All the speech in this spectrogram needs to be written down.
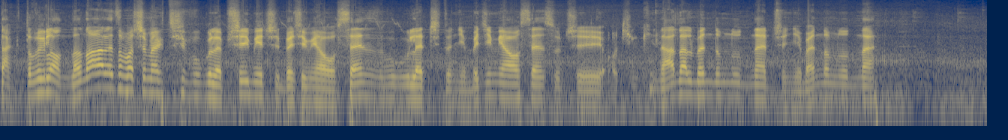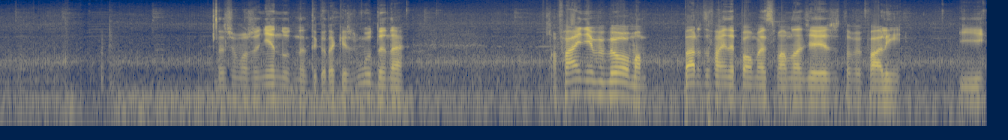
tak to wygląda. No ale zobaczymy jak to się w ogóle przyjmie, czy będzie miało sens w ogóle, czy to nie będzie miało sensu, czy odcinki nadal będą nudne, czy nie będą nudne. Znaczy może nie nudne, tylko takie żmudne. No fajnie by było, mam bardzo fajny pomysł, mam nadzieję, że to wypali i...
